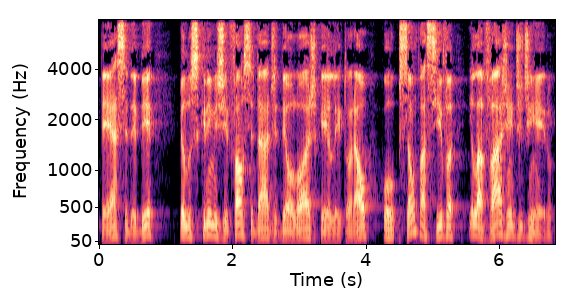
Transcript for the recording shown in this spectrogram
PSDB, pelos crimes de falsidade ideológica e eleitoral, corrupção passiva e lavagem de dinheiro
